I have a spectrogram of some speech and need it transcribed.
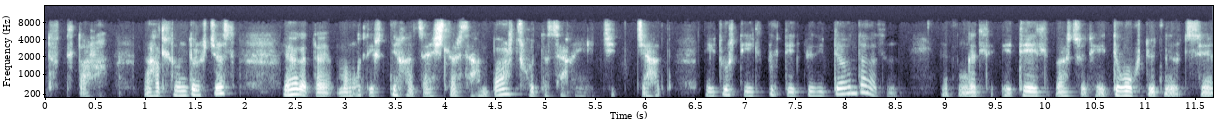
төтөлд орох магадлал өндөр учраас яг одоо Монгол эртнийхээ заншлаар сайхан борц худаа сайхан хийж идэж яхад нэгдүгürt элбэг дэлбэг идэх ондоо болно ингээд этэл бачууд хийдэг хүүхдүүд нь үдсэн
